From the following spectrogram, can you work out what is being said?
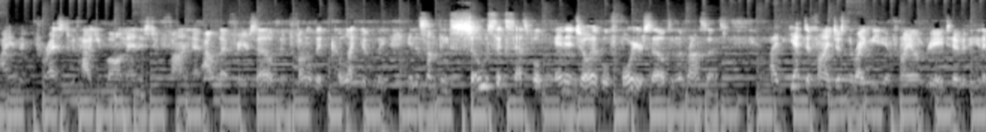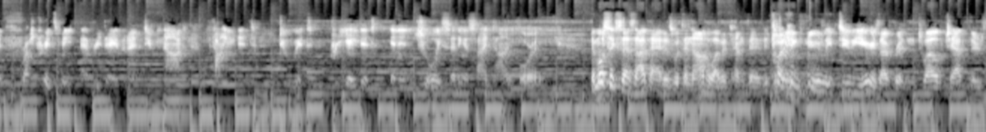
I am impressed with how you've all managed to find that outlet for yourselves and funneled it collectively into something so successful and enjoyable for yourselves in the process. I've yet to find just the right medium for my own creativity, and it frustrates me every day that I do not find it, do it, create it, and enjoy setting aside time for it. The most success I've had is with a novel I've attempted, but in nearly two years I've written 12 chapters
